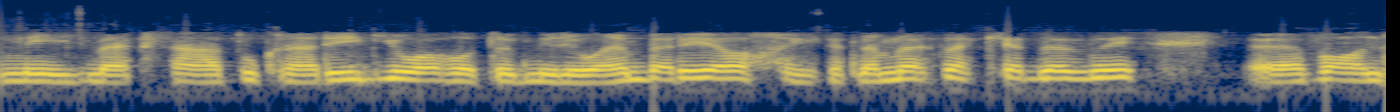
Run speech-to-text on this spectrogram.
négy megszállt ukrán régió, ahol több millió emberé, akiket nem lehet megkérdezni, van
